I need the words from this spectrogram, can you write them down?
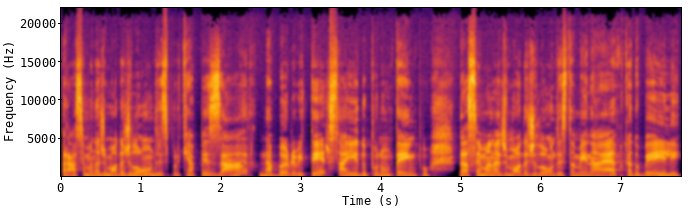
para a Semana de Moda de Londres, porque apesar da Burberry ter saído por um tempo da Semana de Moda de Londres também na época do Bailey,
